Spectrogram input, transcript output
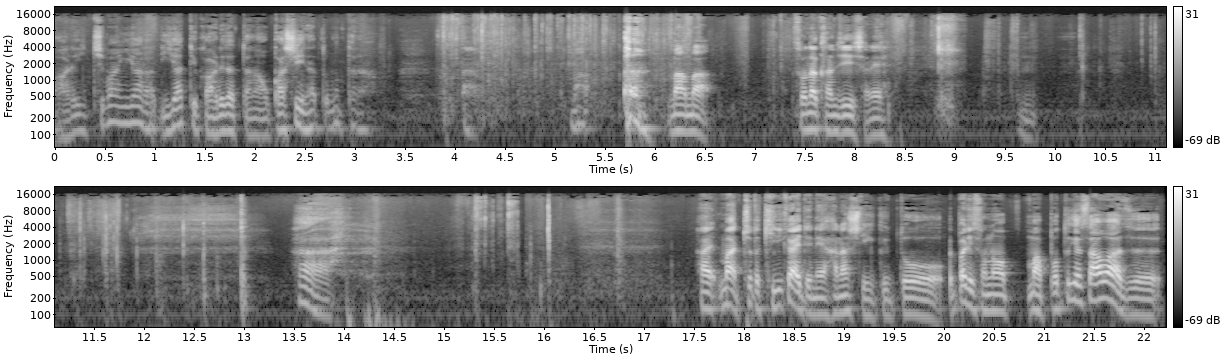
あれ一番嫌だ、嫌っていうかあれだったな、おかしいなと思ったな。まあ、まあまあ、そんな感じでしたね。うん。はあ。はい。まあ、ちょっと切り替えてね、話していくと、やっぱりその、まあ、ポッドキャストアワーズ、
